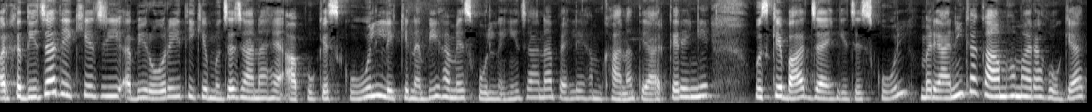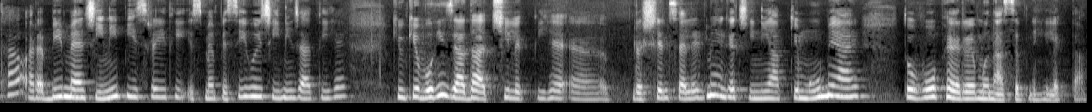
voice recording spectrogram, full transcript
और खदीजा, देखिए जी, अभी रो रही थी कि मुझे जाना है आपू के स्कूल लेकिन अभी हमें स्कूल नहीं जाना। पहले हम खाना तैयार करेंगे, उसके बाद जाएँगे जी स्कूल बिरयानी का काम हमारा हो गया था और अभी मैं चीनी पीस रही थी, इसमें पिसी हुई चीनी जाती है, क्योंकि वही ज़्यादा अच्छी लगती है रशियन सैलड में। अगर चीनी आपके मुँह में आए तो वो फिर मुनासिब नहीं लगता।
